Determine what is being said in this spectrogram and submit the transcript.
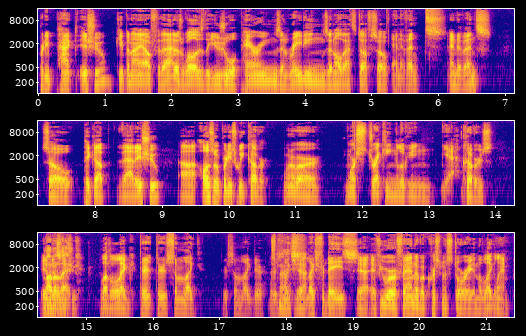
pretty packed issue. Keep an eye out for that, as well as the usual pairings and ratings and all that stuff. So And events. and events. So pick up that issue. Uh, also, a pretty sweet cover. One of our more striking looking Yeah, covers. In Lot of leg. issue. lot of leg. there there's some leg. There's some leg there. There's nice. legs, Yeah. legs for days. Yeah, if you were a fan of A Christmas Story and the leg lamp,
